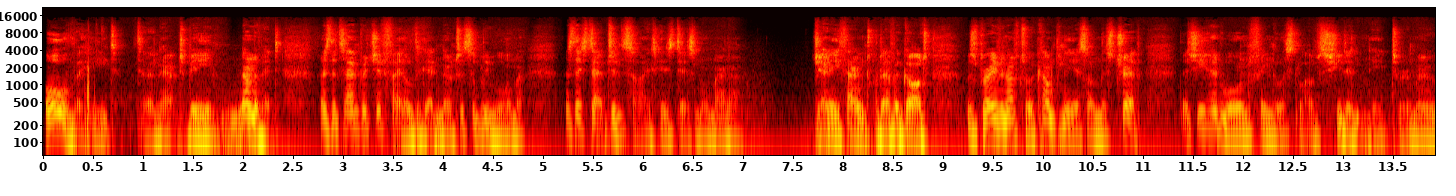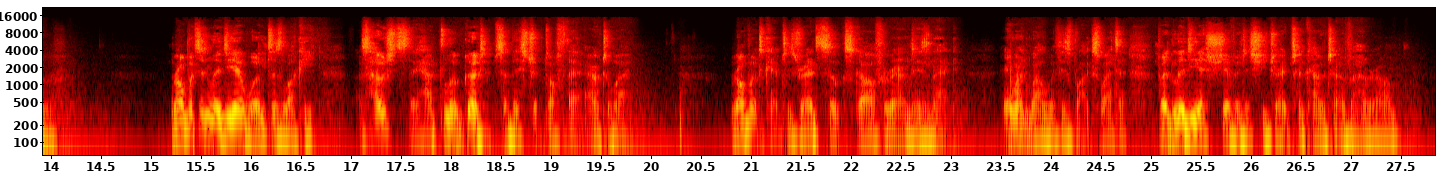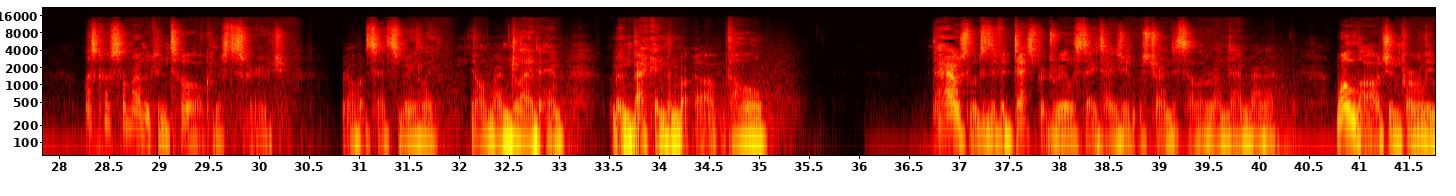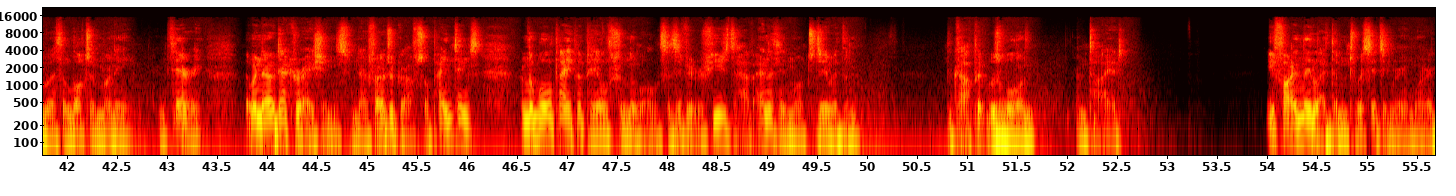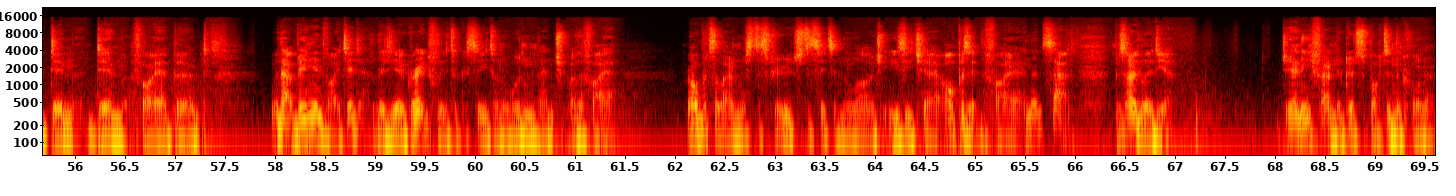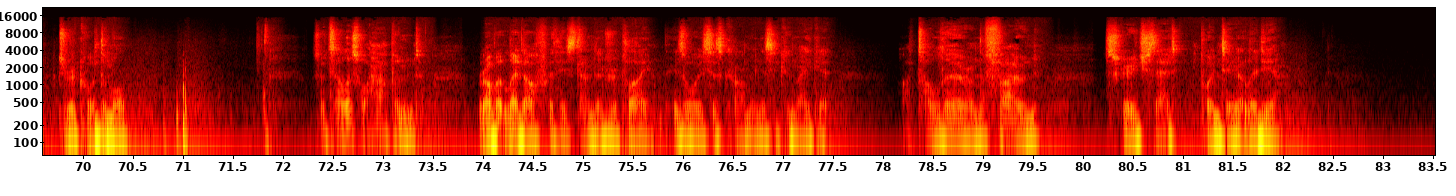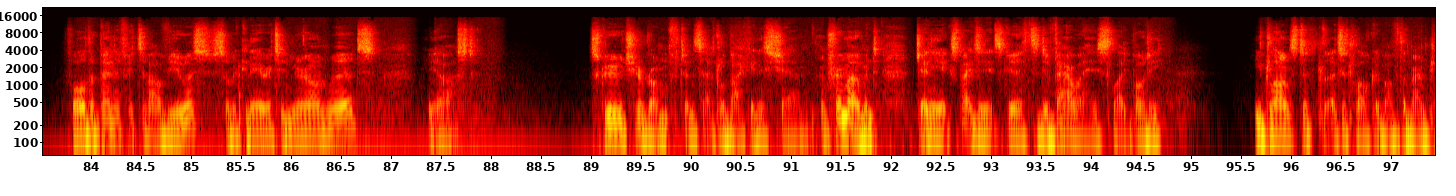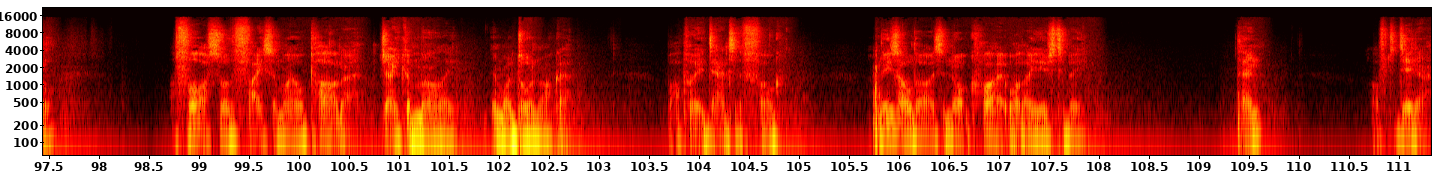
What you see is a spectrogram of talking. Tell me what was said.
All the heat turned out to be none of it, as the temperature failed to get noticeably warmer as they stepped inside his dismal manor. Jenny thanked whatever god was brave enough to accompany us on this trip that she had worn fingerless gloves she didn't need to remove. Robert and Lydia weren't as lucky. As hosts, they had to look good, so they stripped off their outerwear. Robert kept his red silk scarf around his neck. It went well with his black sweater, but Lydia shivered as she draped her coat over her arm. Let's go somewhere we can talk, Mr. Scrooge, Robert said smoothly. The old man glared at him and then beckoned them up the hall. The house looked as if a desperate real estate agent was trying to sell a rundown manor. While large and probably worth a lot of money, in theory, there were no decorations, no photographs or paintings, and the wallpaper peeled from the walls as if it refused to have anything more to do with them. The carpet was worn and tired. He finally led them to a sitting room where a dim, dim fire burnt. Without being invited, Lydia gratefully took a seat on a wooden bench by the fire. Robert allowed Mr. Scrooge to sit in the large easy chair opposite the fire and then sat beside Lydia. Jenny found a good spot in the corner to record them all. So tell us what happened. Robert led off with his standard reply, his voice as calming as he could make it. I told her on the phone, Scrooge said, pointing at Lydia. For the benefit of our viewers, so we can hear it in your own words? he asked. Scrooge harumphed and settled back in his chair, and for a moment Jenny expected its girth to devour his slight body. He glanced at, at a clock above the mantel. I thought I saw the face of my old partner, Jacob Marley, in my door knocker, but I put it down to the fog, and these old eyes are not quite what they used to be. Then, after dinner,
